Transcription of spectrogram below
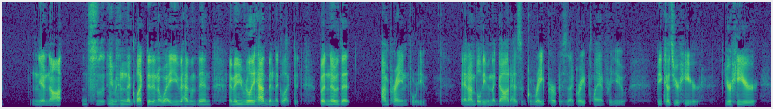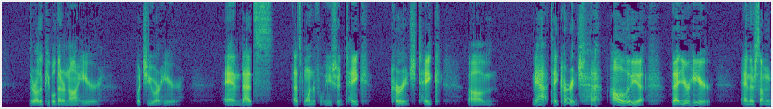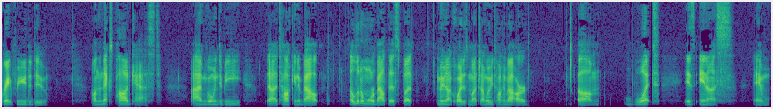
you know, not you've been neglected in a way, you haven't been, and maybe you really have been neglected. But know that I'm praying for you, and I'm believing that God has a great purpose and a great plan for you, because you're here. You're here. There are other people that are not here but you are here. And that's that's wonderful. You should take courage. Take um yeah, take courage. Hallelujah that you're here and there's something great for you to do. On the next podcast, I'm going to be uh, talking about a little more about this, but maybe not quite as much. I'm going to be talking about our um, what is in us and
